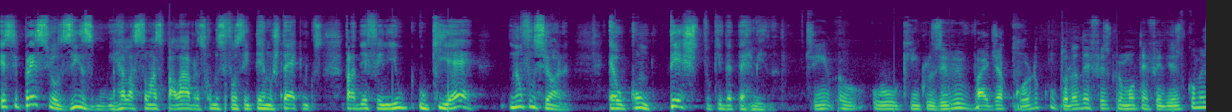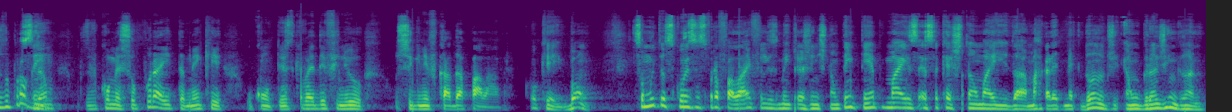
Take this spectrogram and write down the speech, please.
esse preciosismo em relação às palavras, como se fossem termos técnicos, para definir o, o que é, não funciona. É o contexto que determina. Sim, o, o, que inclusive vai de acordo com toda a defesa que o irmão tem feito desde o começo do programa. Sim. Inclusive começou por aí também, que o contexto que vai definir o, o significado da palavra. Ok, bom, são muitas coisas para falar, infelizmente a gente não tem tempo, mas essa questão aí da Margaret MacDonald é um grande engano.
